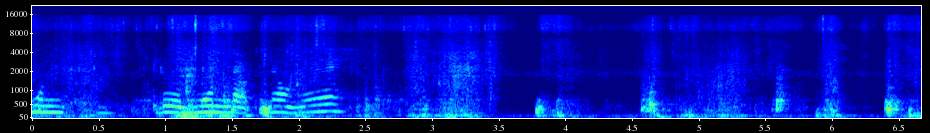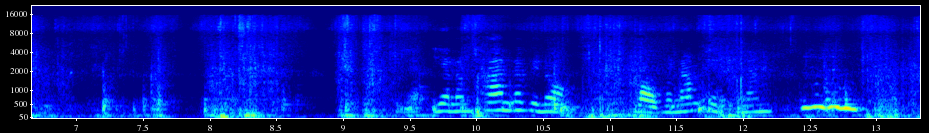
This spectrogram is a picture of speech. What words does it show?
มุนเริ่มมุนแล้วพี่น้องเอ้ย น้ำท่าลำคาญนะพี่น้องบอกไปน้ำเผ็ดน้ำ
